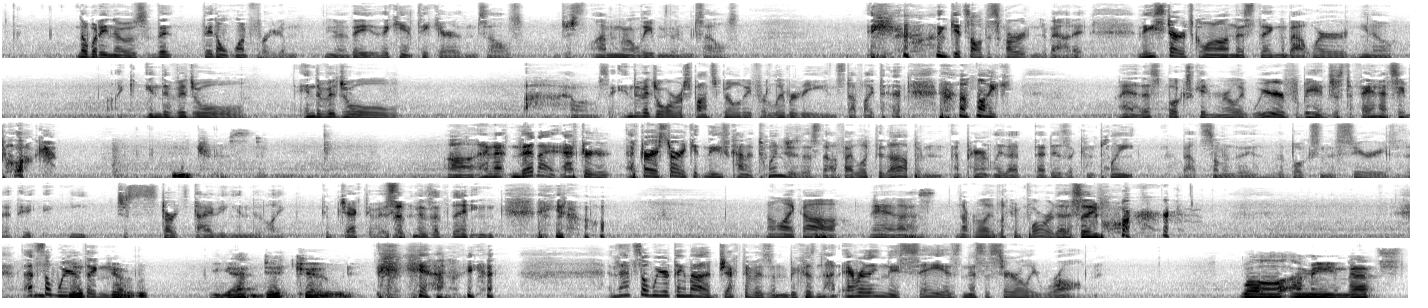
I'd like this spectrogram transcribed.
nobody knows that they don't want freedom. You know, they they can't take care of themselves. Just I'm going to leave them to themselves." He gets all disheartened about it, and he starts going on this thing about where you know, like individual individual uh, how do I want to say individual responsibility for liberty and stuff like that. I'm like, man, this book's getting really weird for being just a fantasy book. Interesting. Uh, and, and then I, after after I started getting these kind of twinges and stuff, I looked it up, and apparently that, that is a complaint about some of the, the books in the series is that it, he just starts diving into like objectivism as a thing, you know. I'm like, oh man, I'm not really looking forward to this anymore. That's the weird thing. Code. You got dit code. yeah, yeah. And that's the weird thing about objectivism because not everything they say is necessarily wrong. Well, I mean that's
